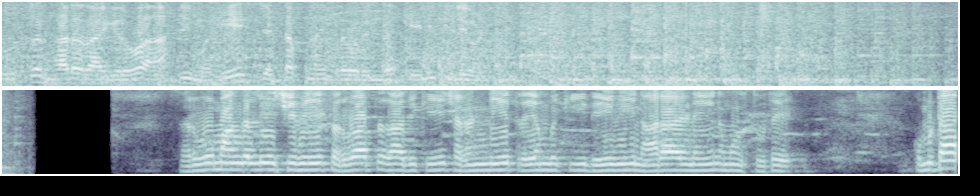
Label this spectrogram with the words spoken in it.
ಸೂತ್ರಧಾರರಾಗಿರುವ ಶ್ರೀ ಮಹೇಶ್ ಜಟ್ಟಪ್ಪ ನಾಯ್ಕರವರಿಂದ ಕೇಳಿ ತಿಳಿಯೋಣ. ಸರ್ವಮಾಂಗಲ್ಯೇ ಶಿವೆ ಸರ್ವಾರ್ಥದಾದಿಕೆ, ಶರಣ್ಯೇ ತ್ರಯಂಬಕಿ ದೇವಿ ನಾರಾಯಣೇ ನಮಸ್ತುತೆ. ಕುಮಟಾ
